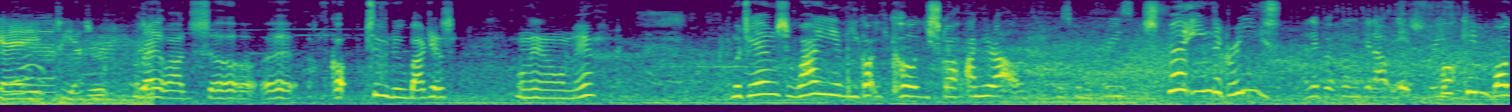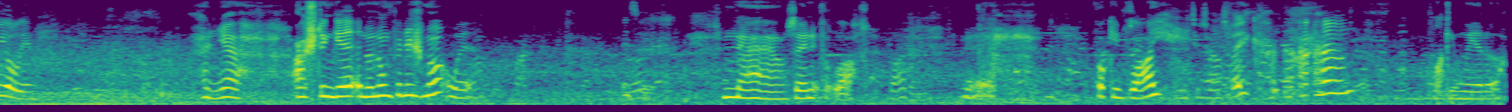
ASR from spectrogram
gay. Yes. Right lads, so uh, I've got two new badges on there on there. But James, why have you got your coat, your scarf and your hat on? It's be freezing. It's 13 degrees. And if it doesn't get out, It's fucking boiling. And yeah, Ashton Gate and an unfinished motorway. Is it? Nah, I'm saying it for laugh. Yeah. Fucking fly. YouTube channel's fake. Fucking weirdo.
